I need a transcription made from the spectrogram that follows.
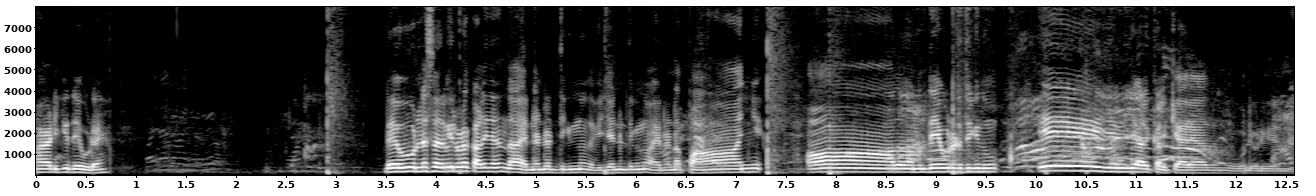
ആ അടിക്കൂ ദേവിടെ. ദേവൂരിന്റെ സെർവിലൂടെ കളി ഞാൻ എന്താ അരണ്ട എടുത്തിരിക്കുന്നു വിജയൻ എടുത്തിരിക്കുന്നു അരണ്ട പാഞ്ഞ്. ആ അത് നമ്മൾ ദേവൂടെ എടുത്തിരിക്കുന്നു ഏ ഇയാൾ കളിക്കാരെ. ഓടി ഓടി വരുന്നു.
